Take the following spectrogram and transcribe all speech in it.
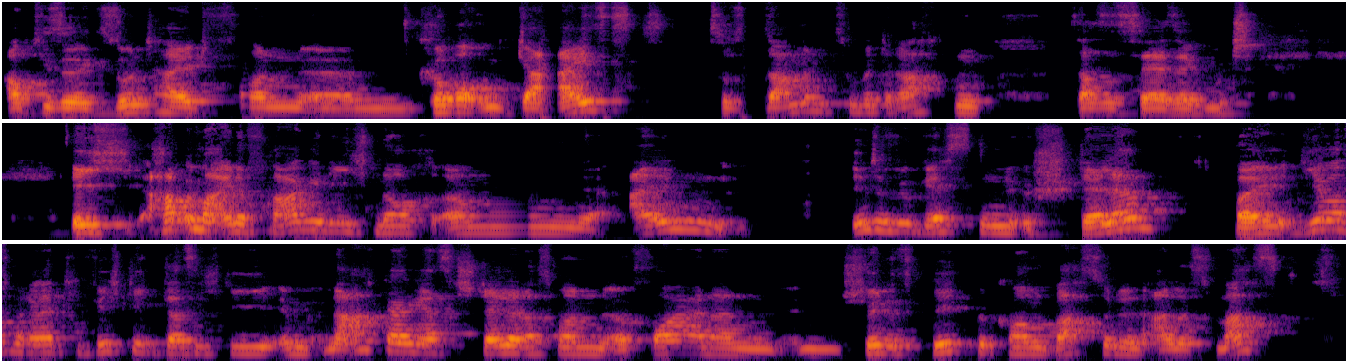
auch diese Gesundheit von ähm, Körper und Geist zusammen zu betrachten. Das ist sehr, sehr gut. Ich habe immer eine Frage, die ich noch ähm, allen Interviewgästen stelle. Bei dir war es mir relativ wichtig, dass ich die im Nachgang erst stelle, dass man äh, vorher dann ein schönes Bild bekommt, was du denn alles machst.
